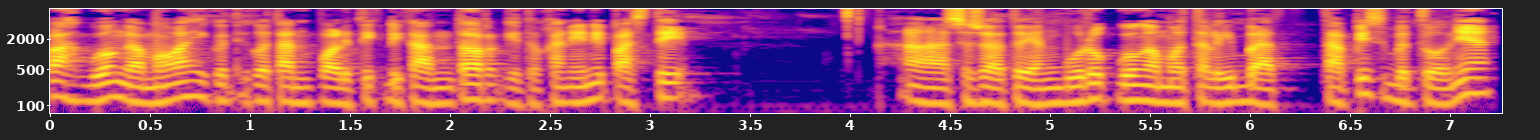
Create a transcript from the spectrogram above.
wah gue nggak mau ah ikut-ikutan politik di kantor gitu kan. Ini pasti uh, sesuatu yang buruk, gue nggak mau terlibat. Tapi sebetulnya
